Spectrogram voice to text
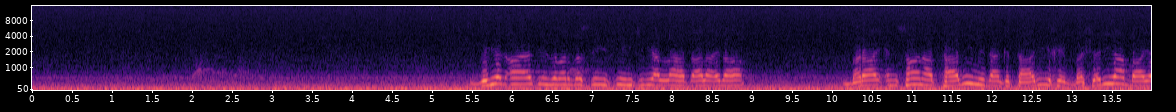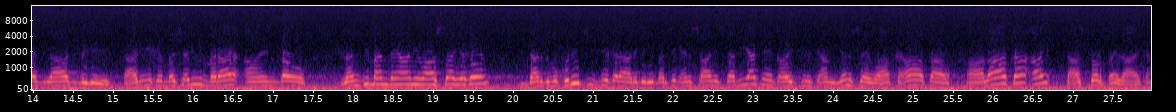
دیگر آیتی زبردستی، اسی چیزی اللہ تعالی ادا برای انسان تعلیم دن کہ تاریخ بشریہ باید یاد بگیری. تاریخ بشری برای آئندہ و رندی بندیانی واسطہ یہ درد بخوری چیزی قرار گری برچہ انسانی طبیعت ہے کہ آئی چیز ہم جنس واقعات و حالات آئی تاثر پیدا ہے کہ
